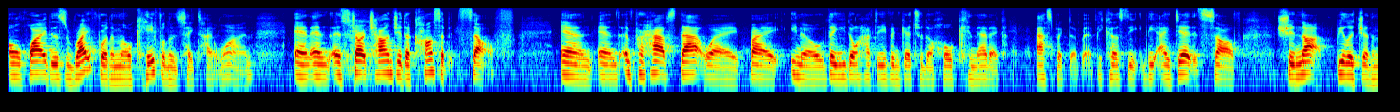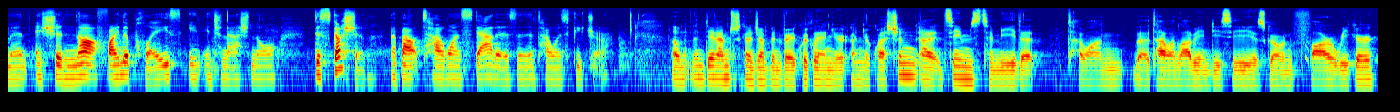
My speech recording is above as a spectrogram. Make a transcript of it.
on why it is right for them okay for them to take Taiwan and, and, and start challenging the concept itself. And, and, and perhaps that way, by, you know, then you don't have to even get to the whole kinetic aspect of it because the, the idea itself should not be legitimate and should not find a place in international discussion about Taiwan's status and Taiwan's future. Um, and Dana, I'm just going to jump in very quickly on your on your question. Uh, it seems to me that Taiwan, the Taiwan lobby in DC has grown far weaker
